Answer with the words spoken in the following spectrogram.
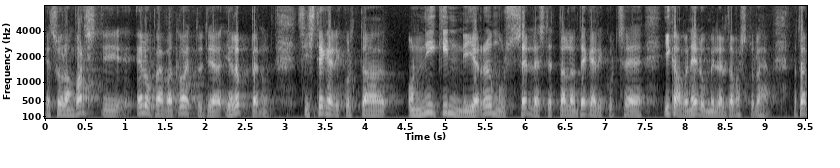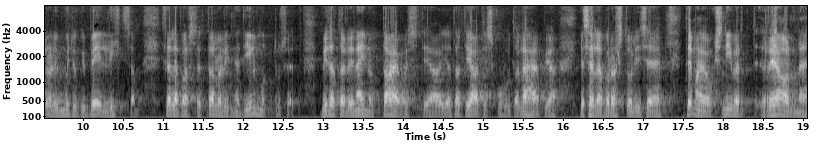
et sul on varsti elupäevad loetud ja, ja lõppenud, siis tegelikult ta on nii kinni ja rõõmus sellest, et tal on tegelikult see igavene elu, millele ta vastu läheb. no tal oli muidugi veel lihtsam, sellepärast et tal olid need ilmutused, mida ta oli näinud taevast ja, ja ta teadis, kuhu ta läheb ja, ja sellepärast oli see tema jaoks niivõrd reaalne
